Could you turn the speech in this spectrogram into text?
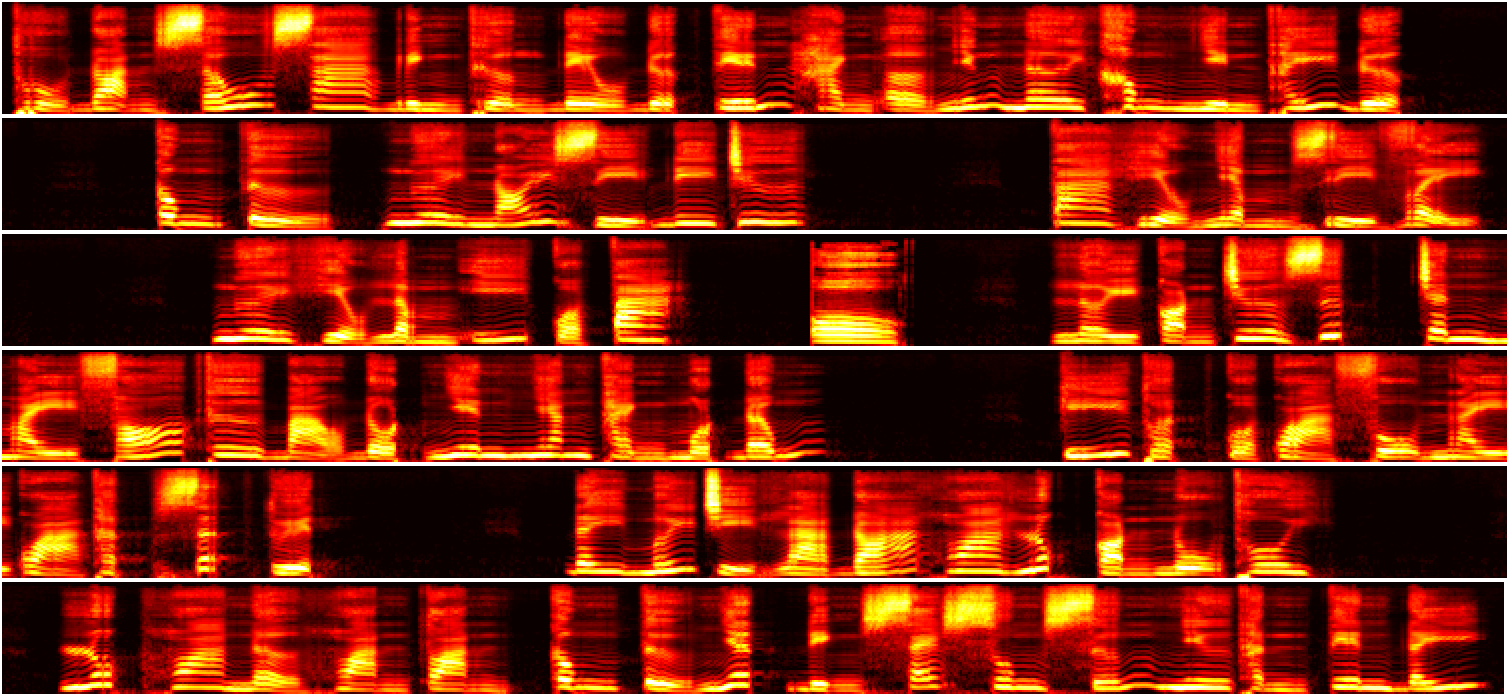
Thủ đoạn xấu xa bình thường đều được tiến hành ở những nơi không nhìn thấy được. Công tử, ngươi nói gì đi chứ? Ta hiểu nhầm gì vậy? Ngươi hiểu lầm ý của ta. Ồ, lời còn chưa dứt, chân mày phó thư bảo đột nhiên nhăn thành một đống. Kỹ thuật của quả phụ này quả thật rất tuyệt. Đây mới chỉ là đóa hoa lúc còn nụ thôi. Lúc hoa nở hoàn toàn công tử nhất định sẽ sung sướng như thần tiên đấy.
